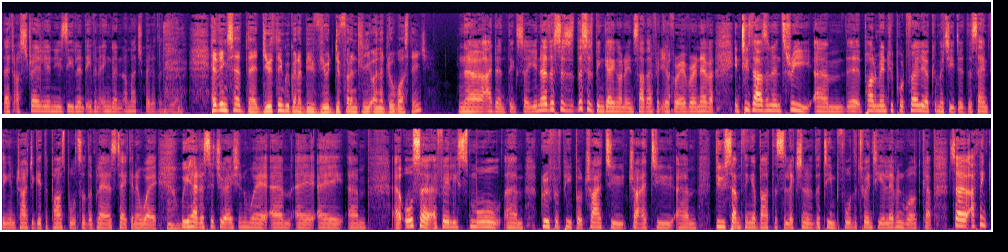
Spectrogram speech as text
that Australia, New Zealand, even England are much better than we are. Having said that, do you think we're going to be viewed differently on the global stage? No, I don't think so. You know, this is this has been going on in South Africa yeah. forever and ever. In 2003, um, the Parliamentary Portfolio Committee did the same thing and tried to get the passports of the players taken away. Mm-hmm. We had a situation where um, a, a um, uh, also a fairly small um, group of people tried to try to um, do something about the selection of the team before the 2011 World Cup. So I think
